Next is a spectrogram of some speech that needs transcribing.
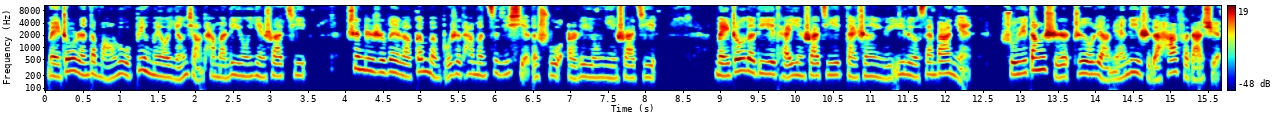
美洲人的忙碌并没有影响他们利用印刷机。甚至是为了根本不是他们自己写的书而利用印刷机。美洲的第一台印刷机诞生于1638年，属于当时只有两年历史的哈佛大学。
